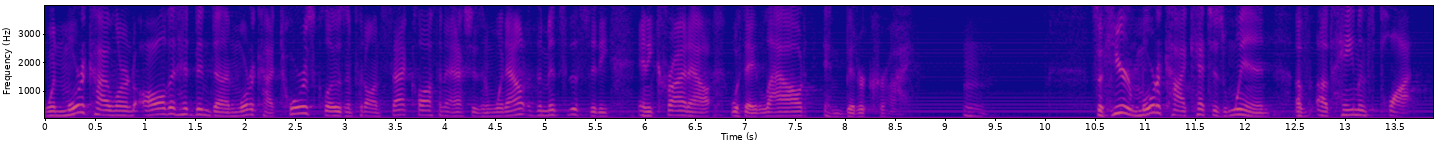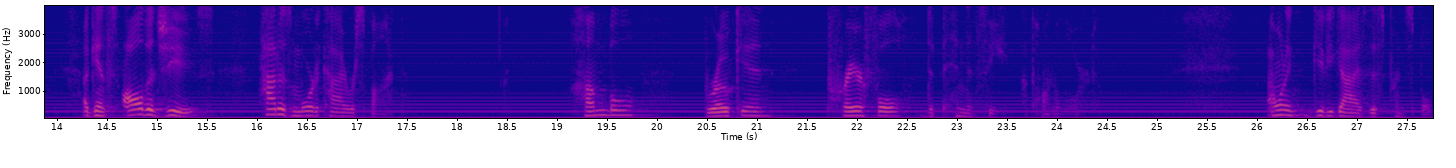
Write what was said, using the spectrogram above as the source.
When Mordecai learned all that had been done, Mordecai tore his clothes and put on sackcloth and ashes and went out in the midst of the city, and he cried out with a loud and bitter cry. Mm. So here, Mordecai catches wind of, of Haman's plot against all the Jews. How does Mordecai respond? Humble, broken, prayerful dependency upon the Lord. I want to give you guys this principle.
